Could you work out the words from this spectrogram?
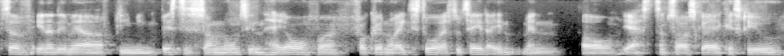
så ender det med at blive min bedste sæson nogensinde her i år, for, for at køre nogle rigtig store resultater ind, men og ja, som så også gør, at jeg kan skrive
